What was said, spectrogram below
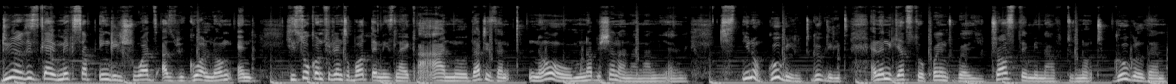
do you know this guy makes up english words as we go along and he's so confident about them he's like ah no that is an no just you know google it google it and then it gets to a point where you trust them enough to not google them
